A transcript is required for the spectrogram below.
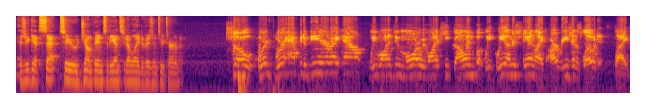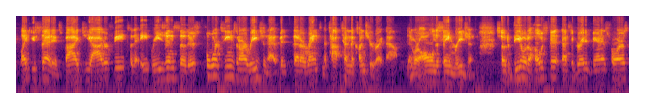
as you get set to jump into the NCAA Division two tournament. So we're we're happy to be here right now. We want to do more. We want to keep going, but we we understand like our region's loaded like like you said, it's by geography to the eight regions. So there's four teams in our region that have been that are ranked in the top ten in the country right now, and we're all in the same region. So to be able to host it, that's a great advantage for us.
